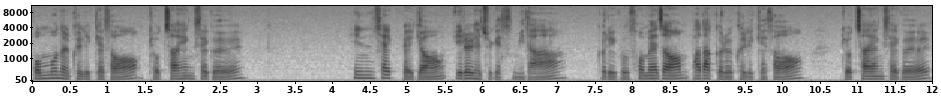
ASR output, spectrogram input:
본문을 클릭해서 교차 행색을 흰색 배경 1을 해주겠습니다. 그리고 소매점 바닥글을 클릭해서 교차 행 색을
